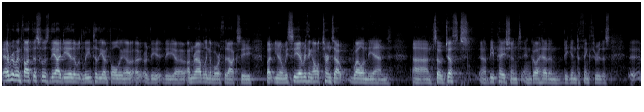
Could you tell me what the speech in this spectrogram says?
everyone thought this was the idea that would lead to the unfolding of, uh, or the, the uh, unraveling of orthodoxy, but you know we see everything all turns out well in the end. Um, so just uh, be patient and go ahead and begin to think through this. Uh,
